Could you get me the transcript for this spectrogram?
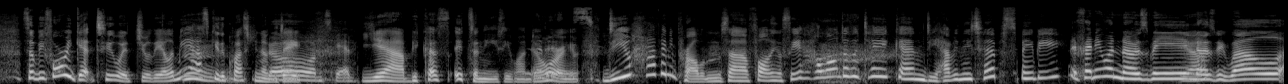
so before we get to it, Julia, let me ask you the question of the day. Oh, I'm scared. Yeah, because it's an easy one. Don't It worry. is. Do you have any problems uh, falling asleep? How long does it take? And do you have any tips? Maybe. If anyone knows me, Yeah. knows me well, uh,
